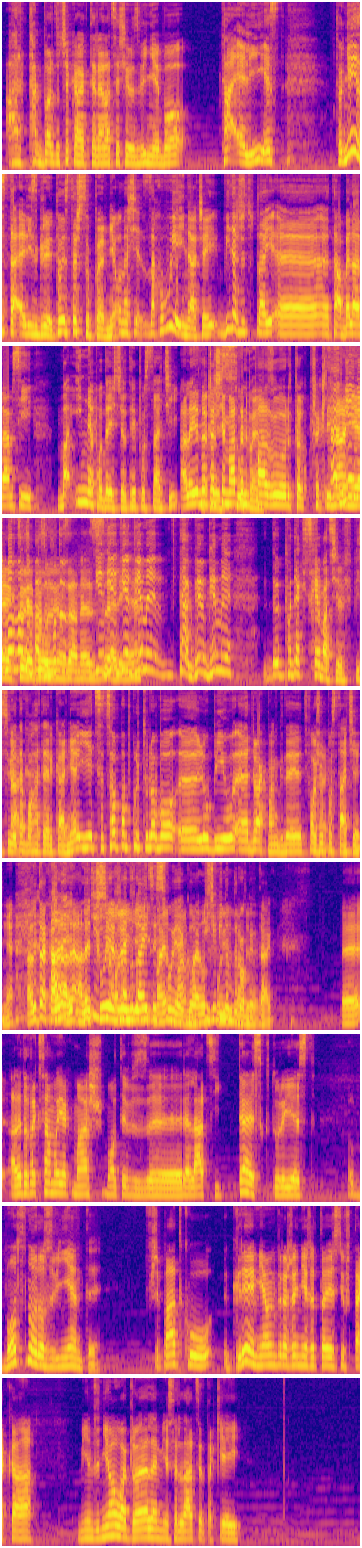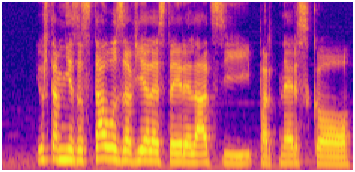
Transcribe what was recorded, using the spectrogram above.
ale tak bardzo czekał, jak ta relacja się rozwinie, bo ta Ellie jest. To nie jest ta Ellie z gry, to jest też super, nie? Ona się zachowuje inaczej. Widać, że tutaj e, ta Bella Ramsey ma inne podejście do tej postaci. Ale jednocześnie ma jest ten super. pazur, to przeklinanie, Tak, nie, nie, ma, ma które ten pazur, było bo to związane z wie, wie, nie? wiemy, tak, wie, wiemy pod jaki schemat się wpisuje Tak. ta bohaterka, nie? I co, co popkulturowo e, lubił e, Druckmann, gdy tworzył Tak. postacie, nie? Ale tak, ale, ale, ale widzisz, czuję, że dodaje coś ma- ma- swojego, mają idzie w inną drogę. Tak. E, Ale to tak samo jak masz motyw z e, relacji Tess, który jest mocno rozwinięty. W przypadku gry miałem wrażenie, że to jest już taka między nią a Joelem jest relacja takiej już tam nie zostało za wiele z tej relacji partnersko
